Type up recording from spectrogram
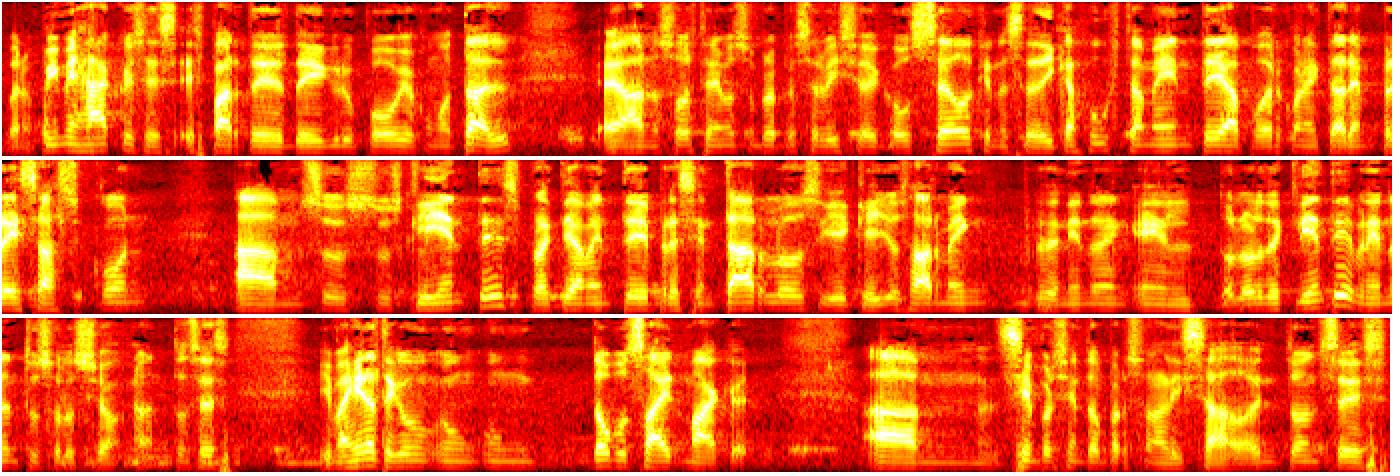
bueno, Pyme Hackers es, parte del grupo Obvio como tal. Eh, nosotros tenemos un propio servicio de GoSell que nos dedica justamente a poder conectar empresas con sus, clientes, prácticamente presentarlos y que ellos armen dependiendo en, el dolor del cliente y dependiendo en tu solución. ¿no? Entonces, imagínate un, un, double side market, 100% personalizado. Entonces,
